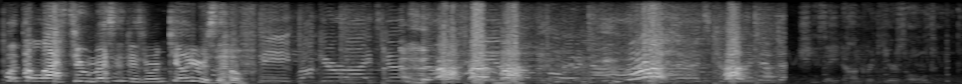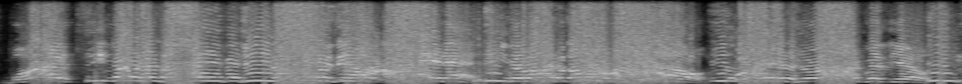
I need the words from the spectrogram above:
but the last two messages were kill yourself. She's 800 years old. What? He knows David! He knows he hide it! He knows how to go! He lied drunk with you!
